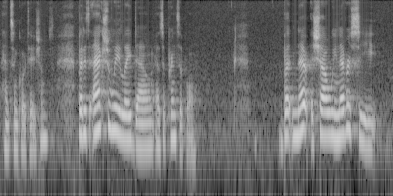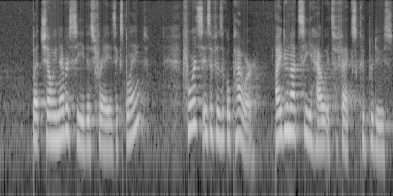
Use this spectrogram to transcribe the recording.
hence in quotations, but is actually laid down as a principle. But shall we never see, but shall we never see this phrase explained? Force is a physical power. I do not see how its effects could produce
